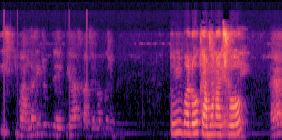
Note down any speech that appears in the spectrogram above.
তুমি বলো কেমন আছো। হ্যাঁ?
